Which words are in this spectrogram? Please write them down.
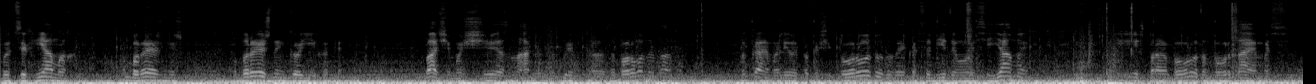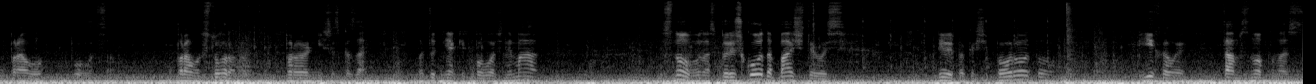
по цих ямах, обережненько їхати. Бачимо ще знак зупинка заборонена. Вмикаємо лівий покажчик повороту, тут якось об'їдемо всі ями і з правим поворотом повертаємось у праву полосу. У праву сторону, правильніше сказати. Бо тут ніяких полос нема. Знову у нас перешкода, бачите, ось лівий покажчик повороту. Їхали, там знов у нас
